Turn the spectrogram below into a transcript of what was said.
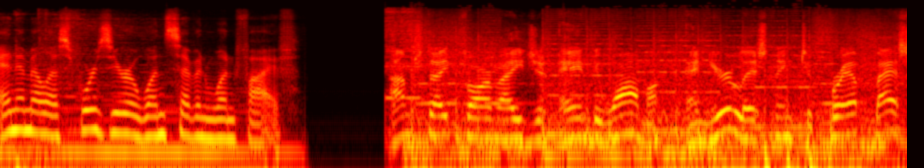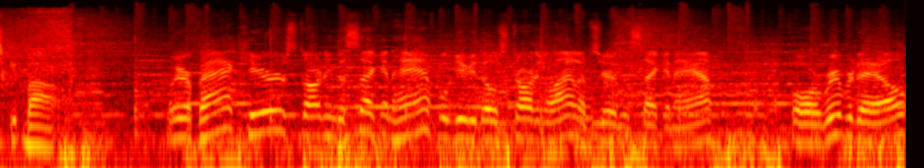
NMLS 401715. I'm State Farm agent Andy Wama, and you're listening to Prep Basketball. We are back here starting the second half. We'll give you those starting lineups here in the second half. For Riverdale,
